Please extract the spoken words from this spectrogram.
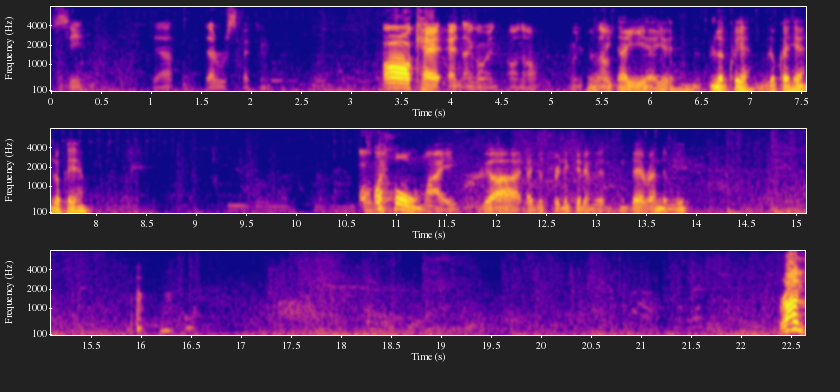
See, yeah, they're respecting. Oh, okay, and I go in. Oh no. We- no. Are you, are you, look here. Look here. Look here. Oh my. Oh my god! I just predicted him there randomly. Run!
